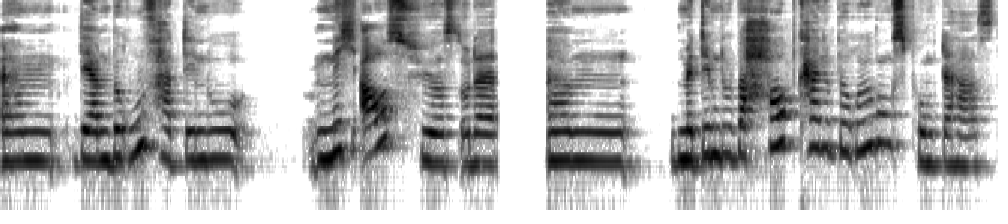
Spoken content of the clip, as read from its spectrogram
ähm, der einen Beruf hat, den du nicht ausführst oder ähm, mit dem du überhaupt keine Berührungspunkte hast.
